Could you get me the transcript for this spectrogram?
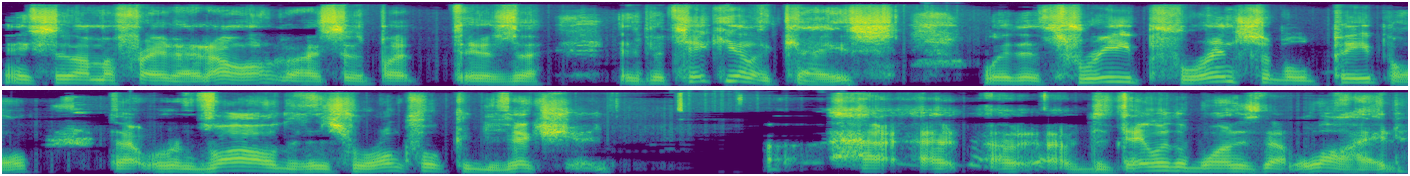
And he said, I'm afraid I don't. I said, But there's a, there's a particular case where the three principal people that were involved in this wrongful conviction, uh, uh, uh, that they were the ones that lied.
